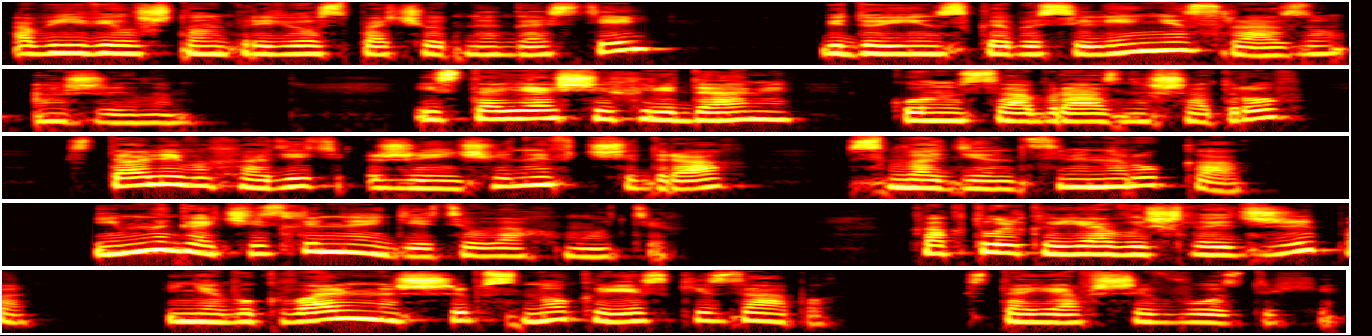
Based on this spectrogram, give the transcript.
объявил, что он привез почетных гостей, бедуинское поселение сразу ожило. Из стоящих рядами конусообразных шатров стали выходить женщины в чедрах с младенцами на руках и многочисленные дети в лохмотьях. Как только я вышла из джипа, меня буквально сшиб с ног резкий запах, стоявший в воздухе.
